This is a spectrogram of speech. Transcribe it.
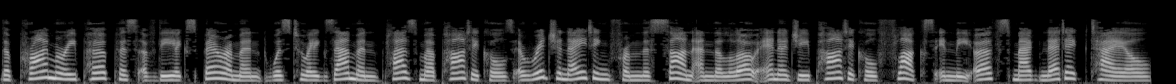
The primary purpose of the experiment was to examine plasma particles originating from the Sun and the low-energy particle flux in the Earth's magnetic tail.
